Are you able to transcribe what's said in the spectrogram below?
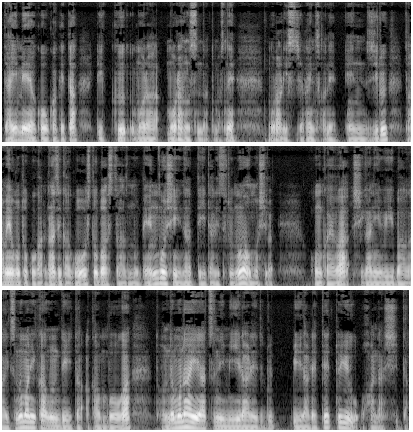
大迷惑をかけたリック・モラモランスになってますね。モラリスじゃないんですかね。演じるダメ男がなぜかゴーストバスターズの弁護士になっていたりするのは面白い。今回はシガニー・ウィーバーがいつの間にか産んでいた赤ん坊がとんでもないやつに見られる見られてというお話だ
